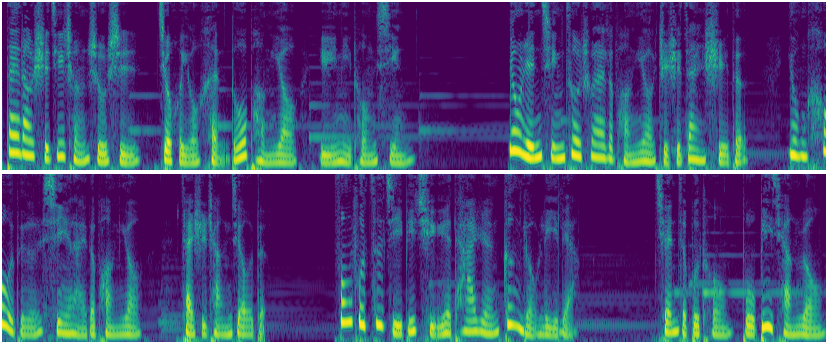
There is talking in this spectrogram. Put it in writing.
待到时机成熟时，就会有很多朋友与你同行。用人情做出来的朋友只是暂时的，用厚德吸引来的朋友才是长久的。丰富自己比取悦他人更有力量。圈子不同，不必强融。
